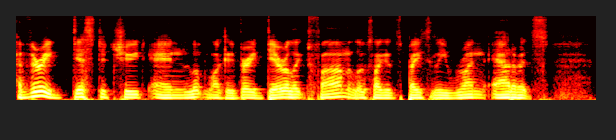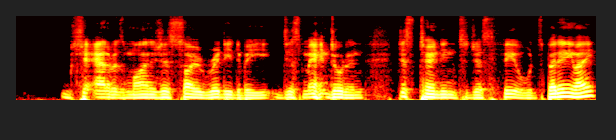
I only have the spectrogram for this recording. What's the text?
a very destitute and look like a very derelict farm. It looks like it's basically run out of its out of his mind, is just so ready to be dismantled and just turned into just fields. But anyway,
